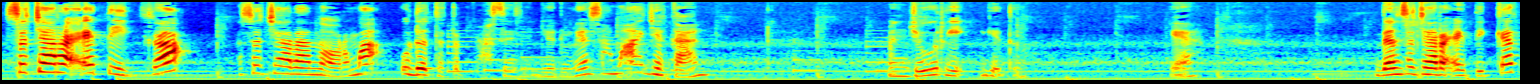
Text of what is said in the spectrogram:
Secara etika, secara norma udah tetap pasti judulnya sama aja kan? Mencuri gitu. Ya. Dan secara etiket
